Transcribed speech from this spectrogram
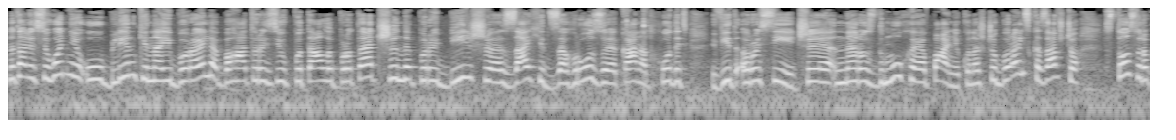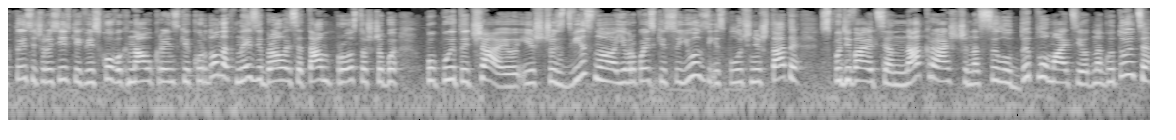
Наталі, сьогодні у Блінкіна і Бореля багато разів питали про те, чи не перебільшує захід загрозу, яка надходить від Росії, чи не роздмухає паніку. На що Борель сказав, що 140 тисяч російських військових на українських кордонах не зібралися там просто щоб попити чаю, і що звісно, європейський союз і Сполучені Штати сподіваються на краще на силу дипломатії, однак готуються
